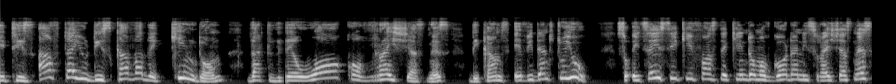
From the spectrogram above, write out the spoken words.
It is after you discover the kingdom that the work of righteousness becomes evident to you. So it says, Seek ye first the kingdom of God and his righteousness.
